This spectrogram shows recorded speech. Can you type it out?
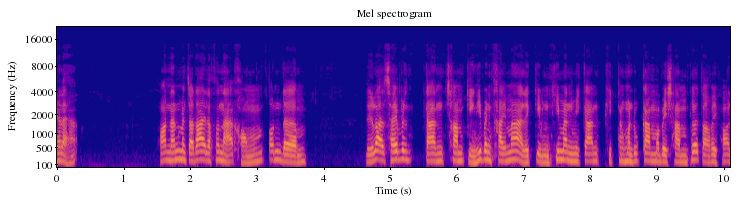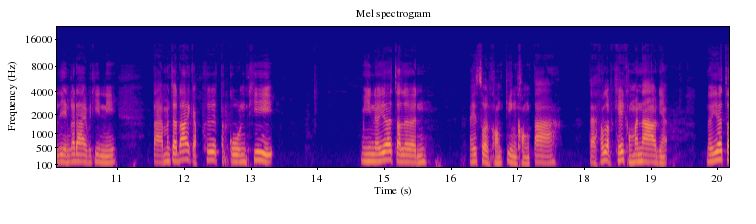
นี่แหละฮะเพราะนั้นมันจะได้ลักษณะของต้นเดิม หรือเราใช้เป็นการชำกิ่งที่เป็นไคมาหรือกิ่งที่มันมีการผิดทางพันธุกรรมมาไปชำเพื่อจะเอาไปเพาะเลี้ยงก็ได้วิธีนี้ แต่มันจะได้กับพืชตระกูลที่มีเนื้อเยื่อเจริญในส่วนของกิ่งของตา แต่สำหรับเคสของมะนาวเนี่ย เนื้อเยื่อเจ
